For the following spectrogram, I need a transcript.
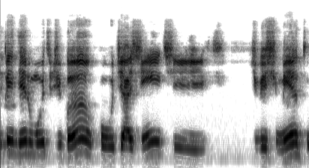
dependendo muito de banco, de agente de investimento.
